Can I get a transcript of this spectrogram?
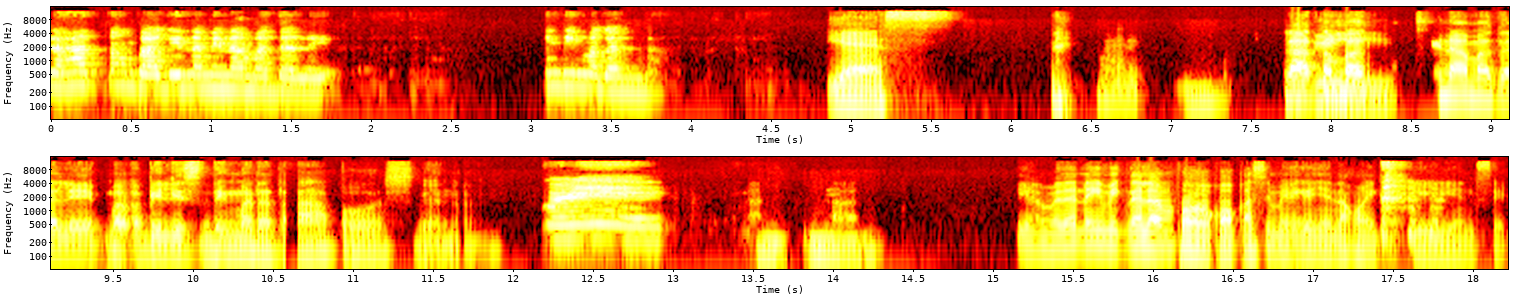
lahat ng bagay na minamadali, hindi maganda. Yes. Lahat ng bagay minamadali, mabilis ding matatapos. Ganun. Correct. Mm. Yeah, mananahimik na lang po ako kasi may ganyan akong experience eh.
